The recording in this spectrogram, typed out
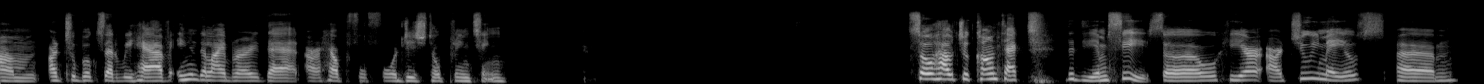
um, are two books that we have in the library that are helpful for digital printing. So how to contact the DMC. So here are two emails. Um,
